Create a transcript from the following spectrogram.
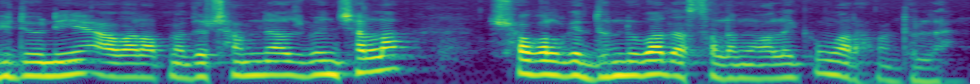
ভিডিও নিয়ে আবার আপনাদের সামনে আসবে ইনশাল্লাহ সকলকে ধন্যবাদ। আসসালামু আলাইকুম রহমতুল্লাহ।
